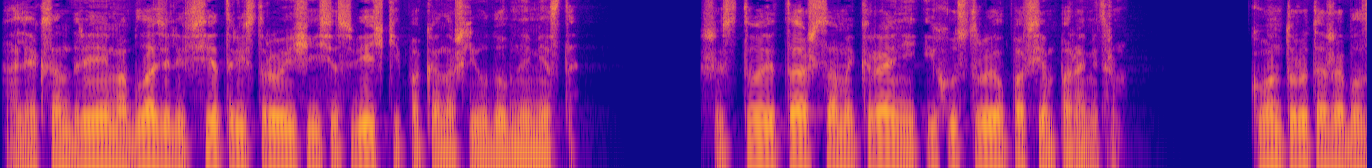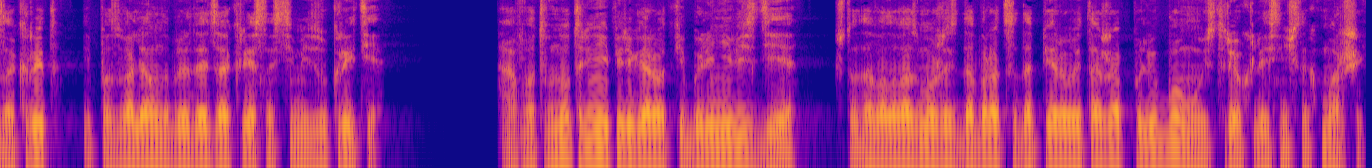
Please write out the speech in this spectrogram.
Олег с Андреем облазили все три строящиеся свечки, пока нашли удобное место. Шестой этаж, самый крайний, их устроил по всем параметрам. Контур этажа был закрыт и позволял наблюдать за окрестностями из укрытия. А вот внутренние перегородки были не везде, что давало возможность добраться до первого этажа по любому из трех лестничных маршей.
